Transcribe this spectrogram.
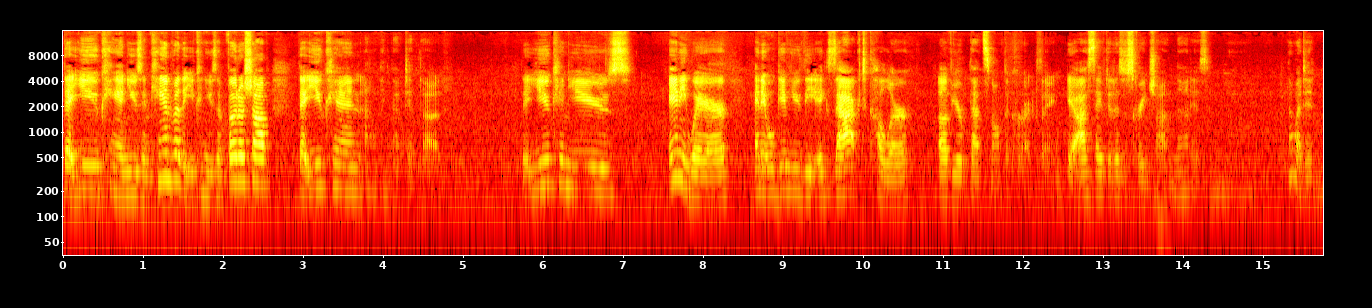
that you can use in Canva, that you can use in Photoshop, that you can, I don't think that did that, that you can use anywhere and it will give you the exact color of your, that's not the correct thing. Yeah, I saved it as a screenshot and that is, no, I didn't.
